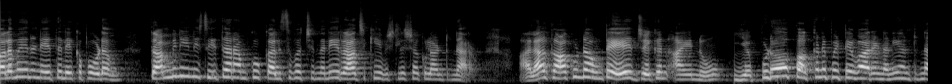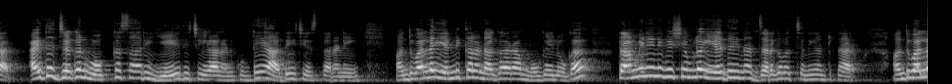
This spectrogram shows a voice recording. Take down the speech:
బలమైన నేత లేకపోవడం తమ్మినేని సీతారాంకు కలిసి వచ్చిందని రాజకీయ విశ్లేషకులు అంటున్నారు. అలా కాకుండా ఉంటే జగన్ ఆయన్ను ఎప్పుడో పక్కన పెట్టేవారేనని అంటున్నారు. అయితే జగన్ ఒక్కసారి ఏది చేయాలనుకుంటే అదే చేస్తారని అందువల్ల ఎన్నికల నగారా మోగేలోగా తమ్మినేని విషయంలో ఏదైనా జరగవచ్చని అంటున్నారు. అందువల్ల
